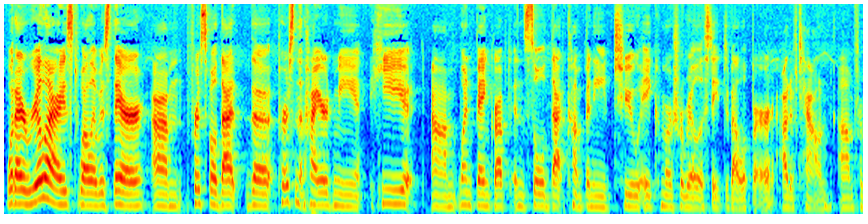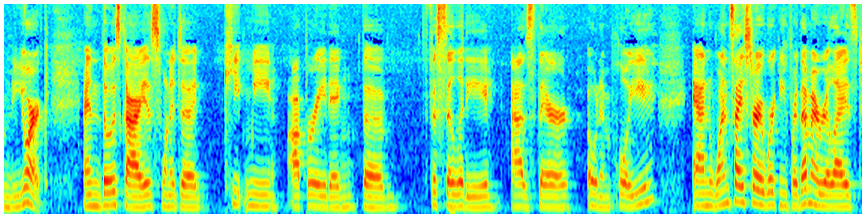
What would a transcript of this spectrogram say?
what I realized while I was there, um, first of all, that the person that hired me, he um, went bankrupt and sold that company to a commercial real estate developer out of town um, from New York. And those guys wanted to keep me operating the facility as their own employee. And once I started working for them, I realized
